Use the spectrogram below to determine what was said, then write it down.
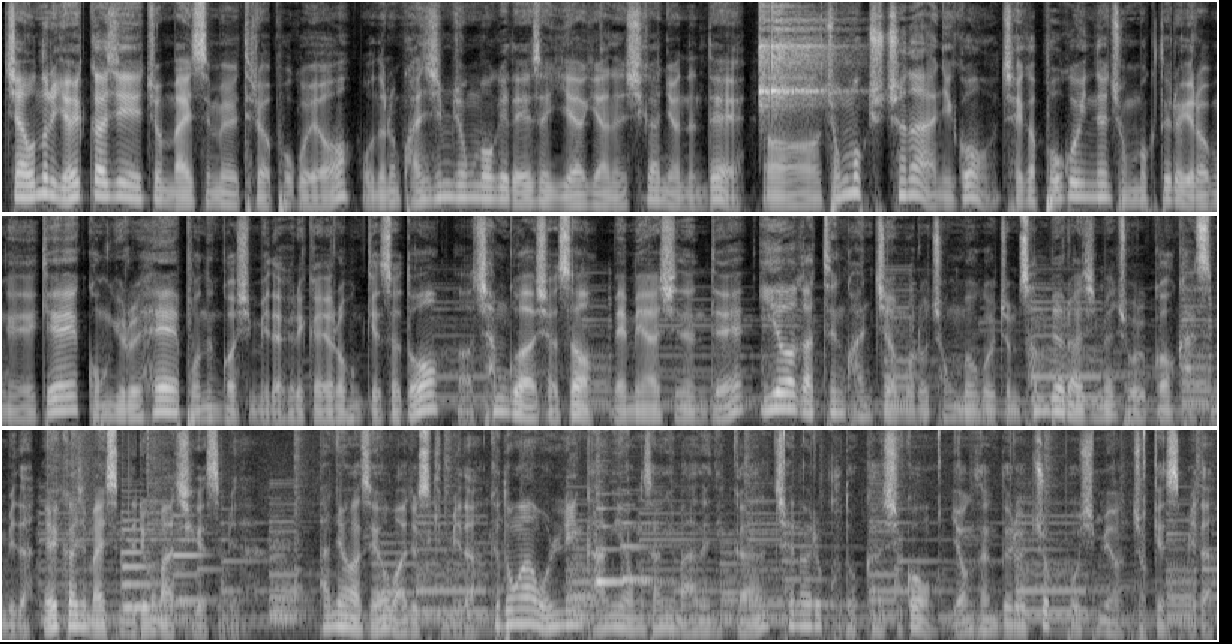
자, 오늘은 여기까지 좀 말씀을 드려보고요. 오늘은 관심 종목에 대해서 이야기하는 시간이었는데, 어, 종목 추천은 아니고, 제가 보고 있는 종목들을 여러분에게 공유를 해 보는 것입니다. 그러니까 여러분께서도 어, 참고하셔서 매매하시는데, 이와 같은 관점으로 종목을 좀 선별하시면 좋을 것 같습니다. 여기까지 말씀드리고 마치겠습니다. 안녕하세요 와주스키입니다. 그동안 올린 강의 영상이 많으니까 채널을 구독하시고 영상들을 쭉 보시면 좋겠습니다.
